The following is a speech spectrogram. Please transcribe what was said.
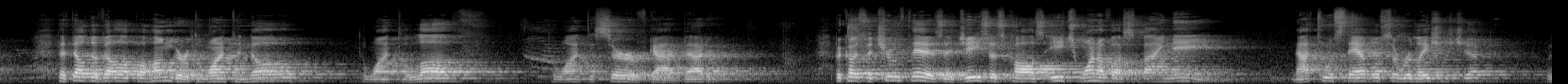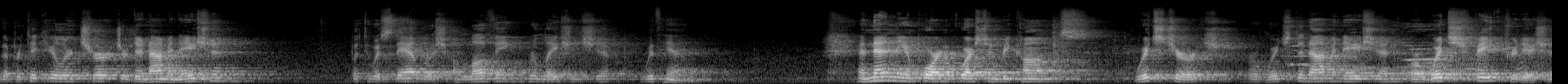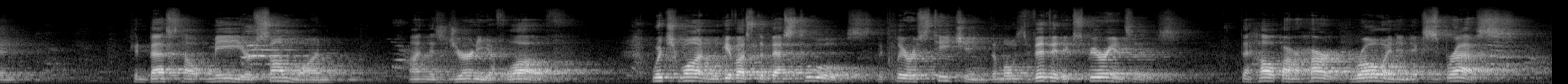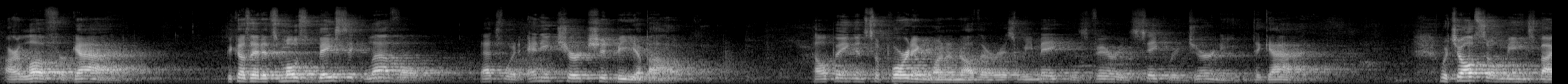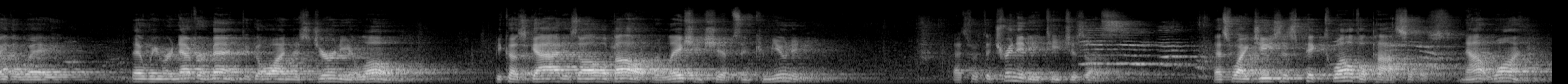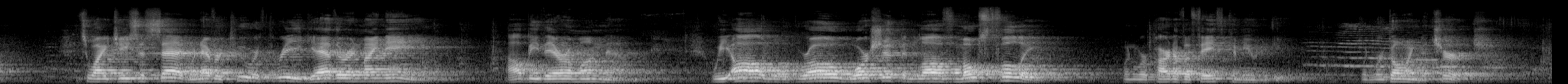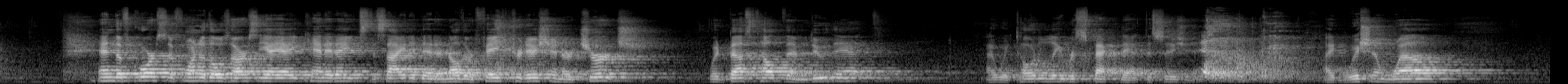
That they'll develop a hunger to want to know, to want to love, to want to serve God better. Because the truth is that Jesus calls each one of us by name, not to establish a relationship with a particular church or denomination, but to establish a loving relationship with Him. And then the important question becomes which church or which denomination or which faith tradition can best help me or someone on this journey of love? Which one will give us the best tools, the clearest teaching, the most vivid experiences to help our heart grow in and express our love for God? Because at its most basic level, that's what any church should be about helping and supporting one another as we make this very sacred journey to God. Which also means, by the way, that we were never meant to go on this journey alone, because God is all about relationships and community. That's what the Trinity teaches us. That's why Jesus picked 12 apostles, not one. That's why Jesus said, Whenever two or three gather in my name, I'll be there among them we all will grow, worship, and love most fully when we're part of a faith community, when we're going to church. And of course, if one of those RCIA candidates decided that another faith tradition or church would best help them do that, I would totally respect that decision. I'd wish them well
